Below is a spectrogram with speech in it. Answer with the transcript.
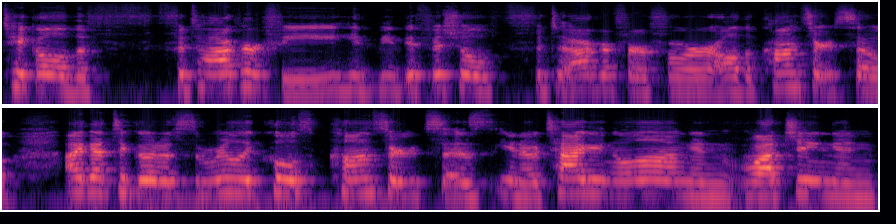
take all of the photography. He'd be the official photographer for all the concerts. So I got to go to some really cool concerts as, you know, tagging along and watching and,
